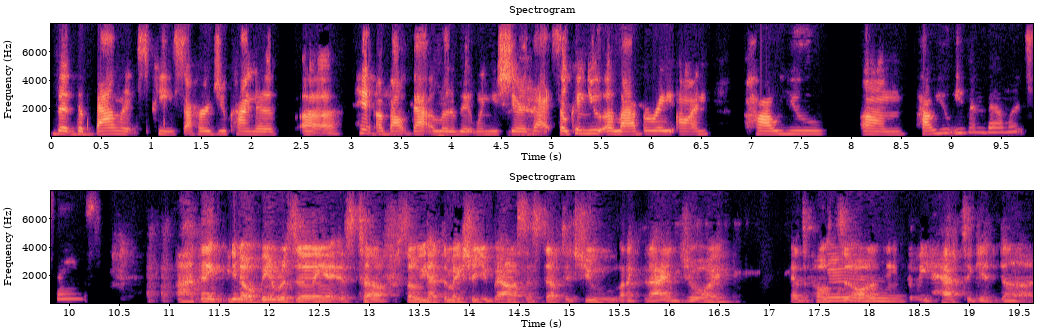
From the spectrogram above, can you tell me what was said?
the the balance piece. I heard you kind of uh, hint about that a little bit when you shared that. So can you elaborate on how you um, how you even balance things? I think you know being resilient is tough. So you have to make sure you balance the stuff that you like that I enjoy, as opposed mm. to all the things mm. that we have to get done.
